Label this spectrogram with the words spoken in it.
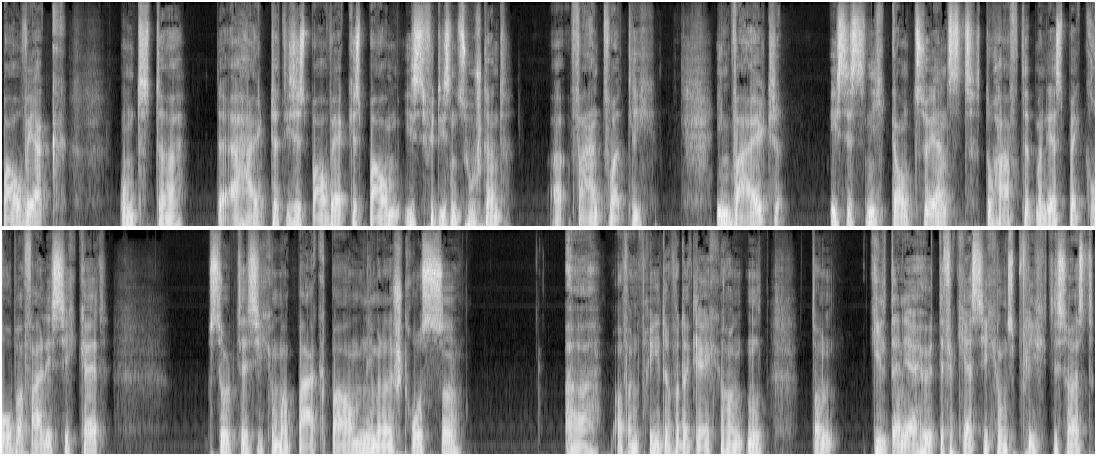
Bauwerk und der, der Erhalter dieses Bauwerkes Baum ist für diesen Zustand äh, verantwortlich. Im Wald ist es nicht ganz so ernst, da haftet man erst bei grober Fahrlässigkeit. Sollte es sich um einen Parkbaum neben einer Straße äh, auf einen Friedhof oder dergleichen handeln, dann gilt eine erhöhte Verkehrssicherungspflicht. Das heißt,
